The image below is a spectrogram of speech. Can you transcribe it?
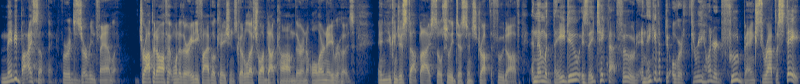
maybe buy something for a deserving family drop it off at one of their 85 locations. Go to leschwab.com. They're in all our neighborhoods. And you can just stop by, socially distance, drop the food off. And then what they do is they take that food and they give it to over 300 food banks throughout the state.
